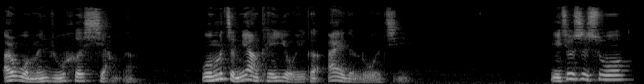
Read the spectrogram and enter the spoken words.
而我们如何想呢？我们怎么样可以有一个爱的逻辑？也就是说，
